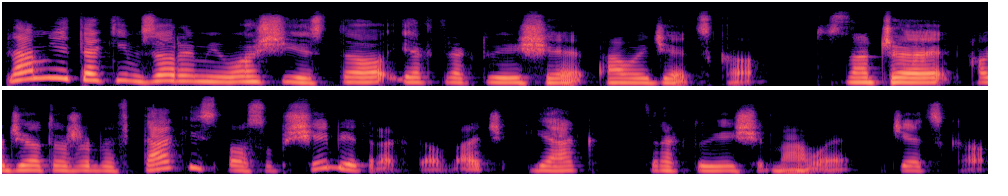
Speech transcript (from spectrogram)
Dla mnie takim wzorem miłości jest to, jak traktuje się małe dziecko. To znaczy, chodzi o to, żeby w taki sposób siebie traktować, jak traktuje się małe dziecko.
